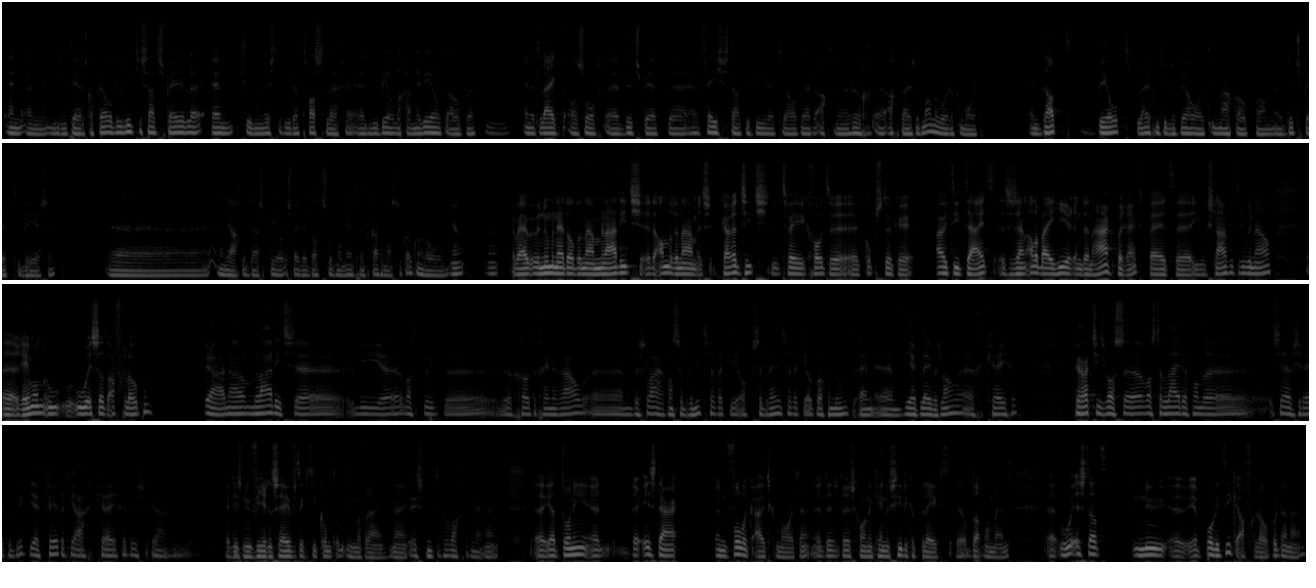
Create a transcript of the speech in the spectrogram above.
en een militaire kapel die liedjes staat spelen. En journalisten die dat vastleggen. En die beelden gaan de wereld over. Mm. En het lijkt alsof Dutchbed een feestje staat te vieren. Terwijl er achter hun rug 8000 mannen worden vermoord. En dat beeld blijft natuurlijk wel het imago van uh, Dutchbed beheersen. Uh, en ja, goed, daar speel, spelen dat soort momenten met Karmans natuurlijk ook een rol in. Ja, ja. We, hebben, we noemen net al de naam Mladic. Eh, de andere naam is Karadzic. De twee grote kopstukken uit die tijd. Ze zijn allebei hier in Den Haag berecht bij het uh, Joegoslavië-tribunaal. Raymond, hoe, hoe is dat afgelopen? Ja, nou, Mladic, uh, die uh, was natuurlijk de, de grote generaal. Uh, de slager van Srebrenica werd hij, of Srebrenica werd hij ook wel genoemd. En ehm, die heeft levenslang eh, gekregen. Karadzic was, was de leider van de Servische Republiek. Die heeft 40 jaar gekregen. Dus ja, die... Ja, die is nu 74, die komt ook niet meer vrij. Nee. Is niet de verwachting, nee. nee. ja, Tony, er is daar een volk uitgemoord. Hè? Er, is, er is gewoon een genocide gepleegd op dat moment. hoe is dat nu uh, politiek afgelopen daarna?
